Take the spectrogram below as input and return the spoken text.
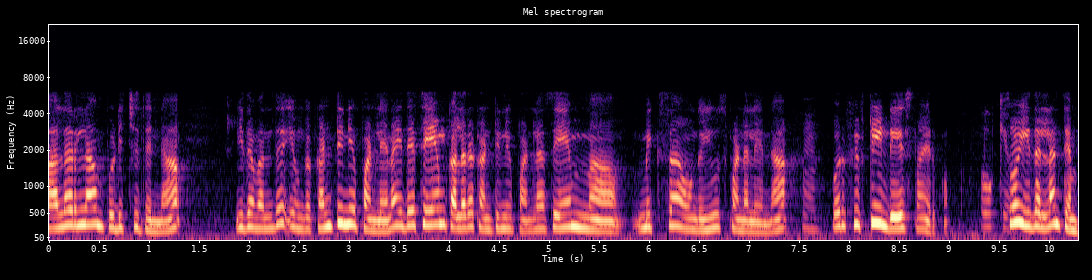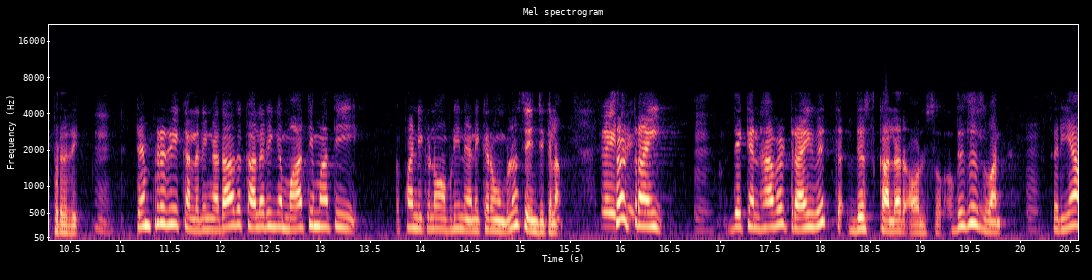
கலர்லாம் பிடிச்சதுன்னா இதை வந்து இவங்க கண்டினியூ பண்ணலைன்னா இதே சேம் கலரை கண்டினியூ பண்ணல சேம் மிக்ஸை அவங்க யூஸ் பண்ணலைன்னா. ஒரு 15 டேஸ் தான் இருக்கும். ஓகே ஸோ இதெல்லாம் டெம்பரரி. டெம்பரரி கலரிங் அதாவது கலரிங்கை மாத்தி மாத்தி பண்ணிக்கணும் அப்படின்னு நினைக்கிறவங்களும் செஞ்சுக்கலாம். So. Try. They can have a try with this colour also this is one சரியா?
